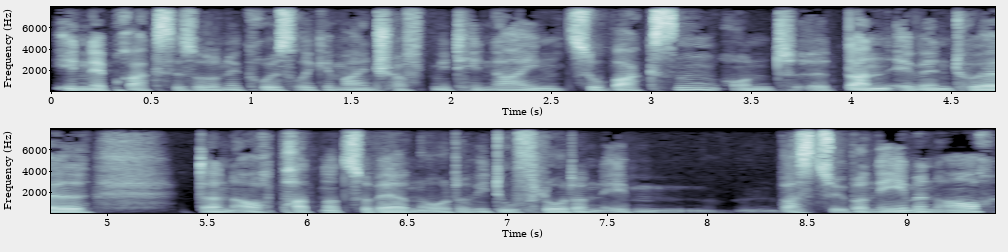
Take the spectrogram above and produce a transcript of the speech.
in eine Praxis oder eine größere Gemeinschaft mit hinein zu wachsen und äh, dann eventuell dann auch Partner zu werden oder wie du, Flo, dann eben was zu übernehmen auch.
